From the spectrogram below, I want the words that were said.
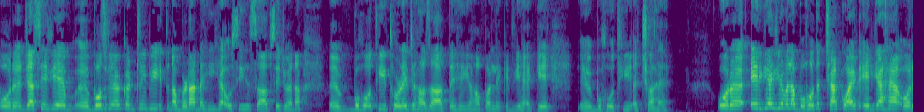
और जैसे ये बोजनिया कंट्री भी इतना बड़ा नहीं है, उसी हिसाब से जो है ना बहुत ही थोड़े जहाज़ आते हैं यहाँ पर, लेकिन ये है कि बहुत ही अच्छा है। और एरिया ये वाला बहुत अच्छा क्वाइट एरिया है और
